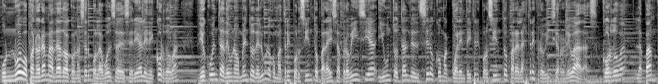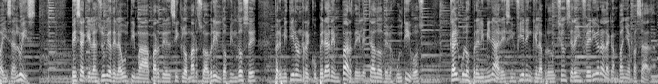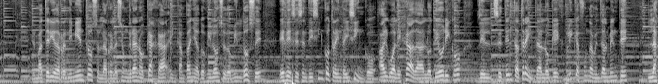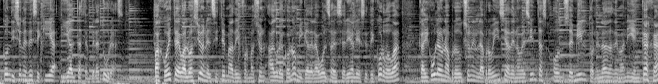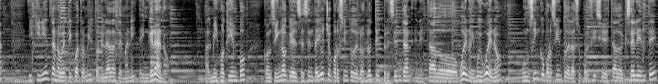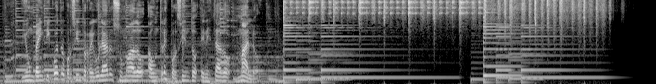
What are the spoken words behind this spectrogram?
Un nuevo panorama dado a conocer por la Bolsa de Cereales de Córdoba dio cuenta de un aumento del 1,3% para esa provincia y un total del 0,43% para las tres provincias relevadas, Córdoba, La Pampa y San Luis. Pese a que las lluvias de la última parte del ciclo marzo-abril 2012 permitieron recuperar en parte el estado de los cultivos, cálculos preliminares infieren que la producción será inferior a la campaña pasada. Materia de rendimientos, la relación grano-caja en campaña 2011-2012 es de 65-35, algo alejada a lo teórico del 70-30, lo que explica fundamentalmente las condiciones de sequía y altas temperaturas. Bajo esta evaluación, el Sistema de Información Agroeconómica de la Bolsa de Cereales de Córdoba calcula una producción en la provincia de 911.000 toneladas de maní en caja y 594.000 toneladas de maní en grano. Al mismo tiempo, consignó que el 68% de los lotes presentan en estado bueno y muy bueno, un 5% de la superficie de estado excelente y un 24% regular sumado a un 3% en estado malo.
